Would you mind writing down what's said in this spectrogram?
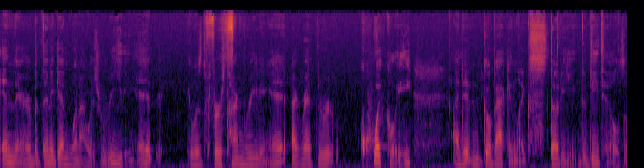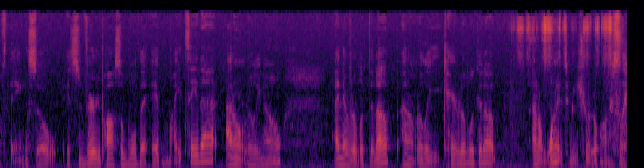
in there. But then again, when I was reading it, it was the first time reading it. I read through quickly I didn't go back and like study the details of things. So it's very possible that it might say that. I don't really know. I never looked it up. I don't really care to look it up. I don't want it to be true, honestly.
